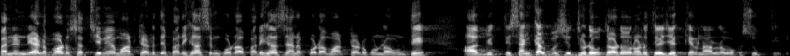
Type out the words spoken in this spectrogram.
పన్నెండేళ్ళ పాటు సత్యమే మాట్లాడితే పరిహాసం కూడా పరిహాసానికి కూడా మాట్లాడకుండా ఉంటే ఆ వ్యక్తి సంకల్పసిద్ధుడవుతాడు అన్నాడు తేజకిరణాల్లో ఒక సూక్తి ఇది.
